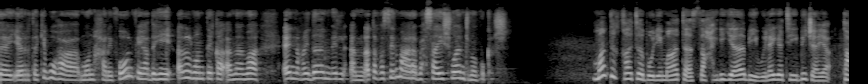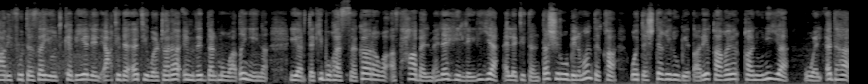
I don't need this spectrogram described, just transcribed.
يرتكبها منحرفون في هذه المنطقة أمام انعدام الأمن. التفاصيل مع رابح صايش وانجم بوكرش منطقة بوليمات الساحلية بولاية بجاية تعرف تزايد كبير للاعتداءات والجرائم ضد المواطنين. يرتكبها السكارى وأصحاب الملاهي الليلية التي تنتشر بالمنطقة وتشتغل بطريقة غير قانونية. والأدهى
